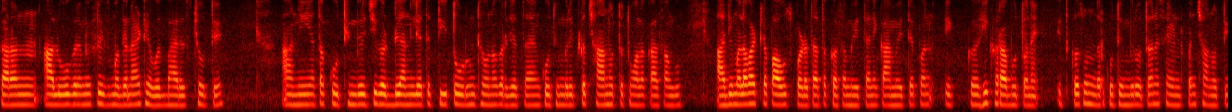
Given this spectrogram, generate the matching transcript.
कारण आलू वगैरे मी फ्रीजमध्ये नाही ठेवत बाहेरच ठेवते. आणि आता कोथिंबीरची गड्डी आणली आहे तर ती तोडून ठेवणं गरजेचं आहे. आणि कोथिंबीर इतकं छान होतं तुम्हाला का सांगू? आधी मला वाटलं पाऊस पडत आता कसं मिळतं आणि का मिळते पण एकही खराब होतं नाही. इतकं सुंदर कोथिंबीर होतं आणि सेंट पण छान होती.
